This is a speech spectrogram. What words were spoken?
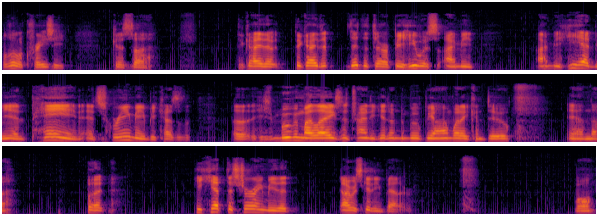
a little crazy because uh, the guy that the guy that did the therapy he was I mean I mean he had me in pain and screaming because of the, uh, he's moving my legs and trying to get him to move beyond what I can do, and uh, but he kept assuring me that I was getting better. Well,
